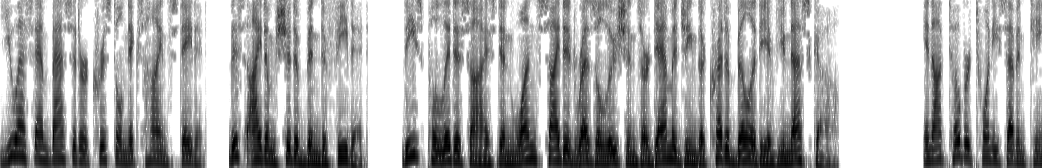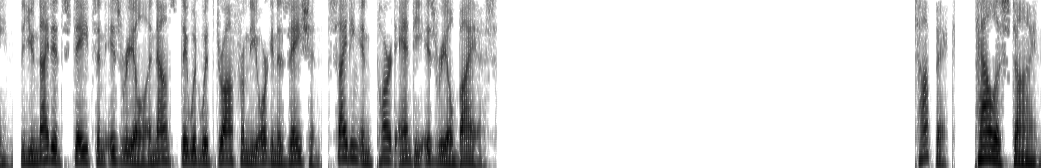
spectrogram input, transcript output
U.S. Ambassador Crystal Nix Hines stated, "...this item should have been defeated. These politicized and one-sided resolutions are damaging the credibility of UNESCO." In October 2017, the United States and Israel announced they would withdraw from the organization, citing in part anti-Israel bias. Palestine.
